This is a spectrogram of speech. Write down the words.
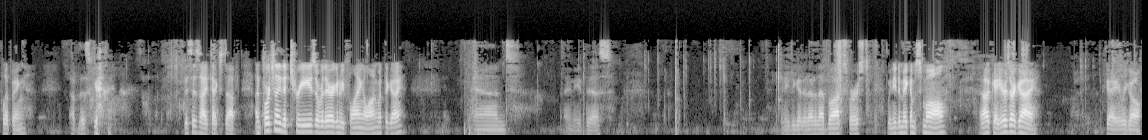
clipping of this guy. this is high tech stuff. Unfortunately, the trees over there are going to be flying along with the guy. And I need this. We need to get it out of that box first. We need to make them small. Okay, here's our guy. Okay, here we go.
